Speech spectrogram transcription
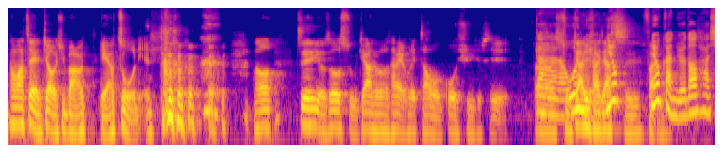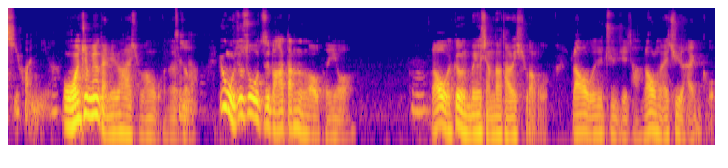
他妈之前叫我去帮他给他做脸，然后之前有时候暑假的时候，他也会找我过去，就是呃当然了，暑假去他家吃饭你有，感觉到他喜欢你吗？我完全没有感觉到他喜欢我那时候真的哦，因为我就说我只把他当很好的朋友啊，嗯然后我根本没有想到他会喜欢我，然后我就拒绝他，然后我们还去了韩国，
